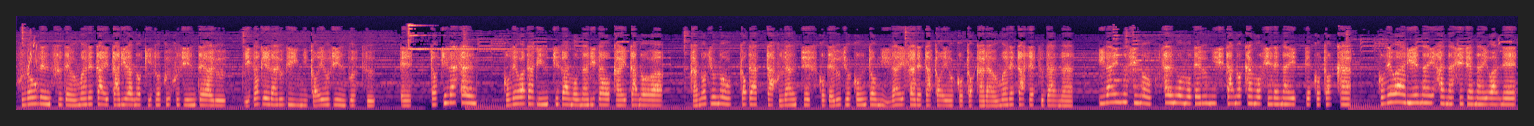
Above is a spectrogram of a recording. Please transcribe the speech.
フローレンスで生まれたイタリアの貴族夫人である、リザ・ゲラルディーニという人物。え、どちらさん？これはダヴィンチがモナリザを描いたのは、彼女の夫だったフランチェスコ・デル・ジョコンドに依頼されたということから生まれた説だな。依頼主の奥さんをモデルにしたのかもしれないってことか。これはありえない話じゃないわね。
